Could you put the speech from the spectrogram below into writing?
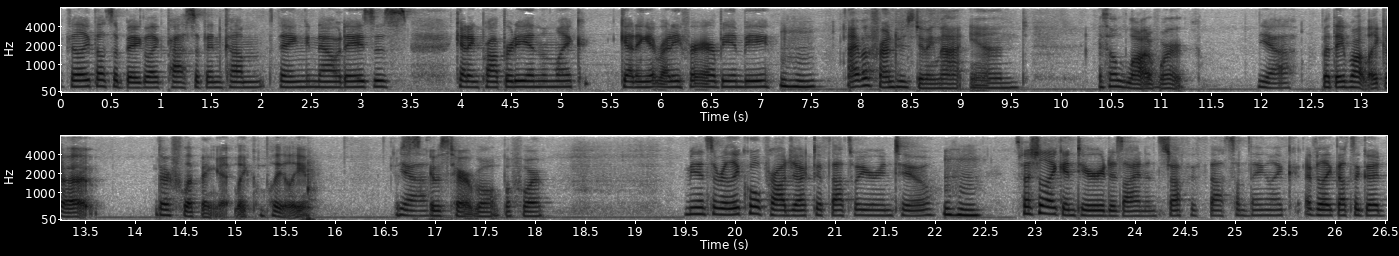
I feel like that's a big like passive income thing nowadays is getting property and then like getting it ready for Airbnb. Mm-hmm. I have a friend who's doing that, and it's a lot of work. Yeah. But they bought like a. They're flipping it like completely. It's- Yeah. It was terrible before. I mean, it's a really cool project if that's what you're into. Mm-hmm. Especially like interior design and stuff. If that's something like, I feel like that's a good,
